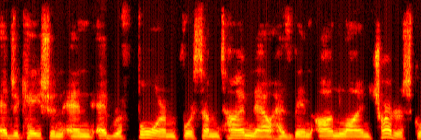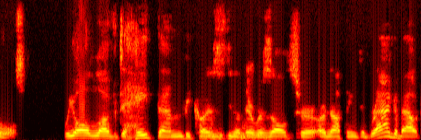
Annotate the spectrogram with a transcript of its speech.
education and ed reform for some time now has been online charter schools. We all love to hate them because you know their results are, are nothing to brag about,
